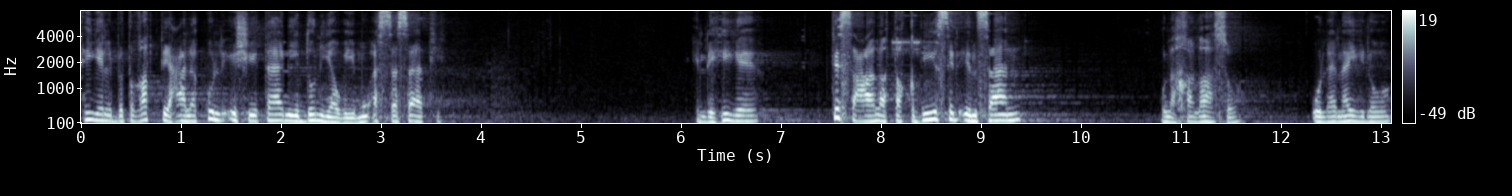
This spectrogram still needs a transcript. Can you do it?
هي اللي بتغطي على كل إشي تاني دنيوي مؤسساتي اللي هي تسعى لتقديس الإنسان ولخلاصه ولنيله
